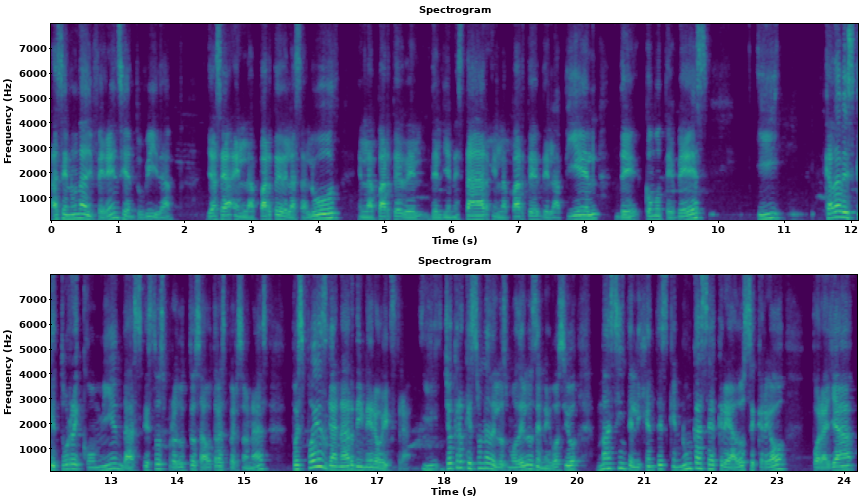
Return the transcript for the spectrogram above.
hacen una diferencia en tu vida, ya sea en la parte de la salud, en la parte del, bienestar, en la parte de la piel, de cómo te ves. Y cada vez que tú recomiendas estos productos a otras personas, pues puedes ganar dinero extra. Y yo creo que es uno de los modelos de negocio más inteligentes que nunca se ha creado. Se creó por allá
